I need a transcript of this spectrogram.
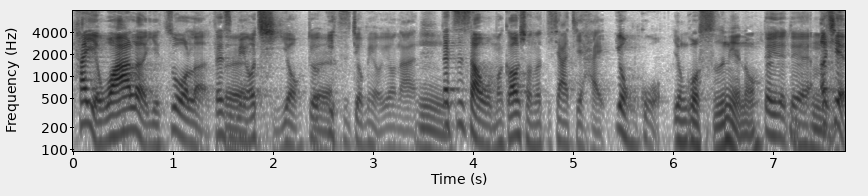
他也挖了也做了，但是没有启用，就一直就没有用那。那至少我们高雄的地下街还用过，用过十年哦。对对对，而且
